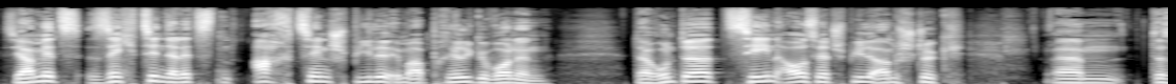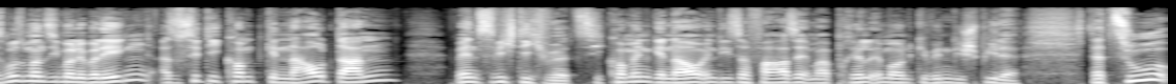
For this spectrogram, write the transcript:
Sie haben jetzt 16 der letzten 18 Spiele im April gewonnen darunter zehn Auswärtsspiele am Stück. Ähm, das muss man sich mal überlegen. Also City kommt genau dann, wenn es wichtig wird. Sie kommen genau in dieser Phase im April immer und gewinnen die Spiele. Dazu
